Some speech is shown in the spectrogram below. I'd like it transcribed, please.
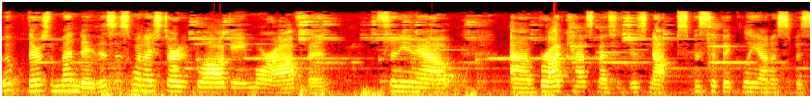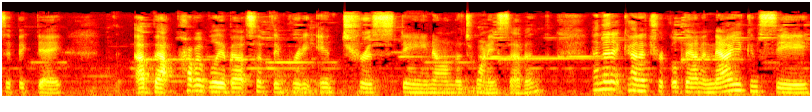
Oop, there's a Monday. This is when I started blogging more often, sending out uh, broadcast messages, not specifically on a specific day, about probably about something pretty interesting on the 27th. And then it kind of trickled down, and now you can see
